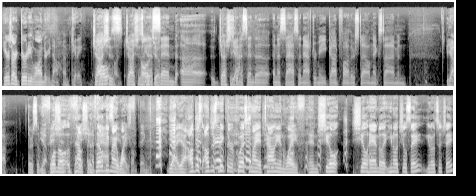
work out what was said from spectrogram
Here's our dirty laundry. No, I'm kidding. Josh All- is Josh is gonna send uh Josh is Yeah. gonna send a, an assassin after me, Godfather style, next time, and Yeah. throw some Yeah, fish, well, no, that- fish a that'll be my wife. something. Yeah, yeah. I'll just I'll just make the request to my Italian wife, and she'll she'll handle it. You know what she'll say? You know what she'll say?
